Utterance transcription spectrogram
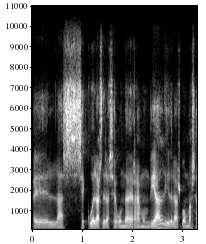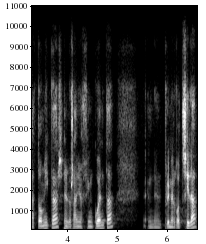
eh, las secuelas de la Segunda Guerra Mundial y de las bombas atómicas en los años 50 en el primer Godzilla,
